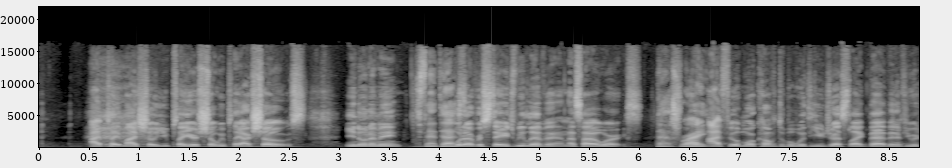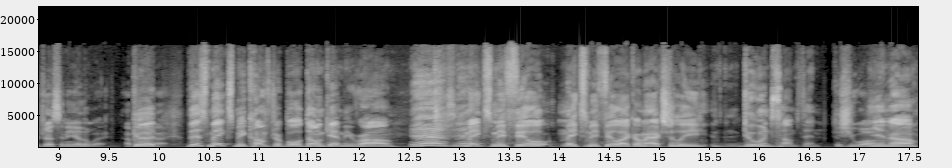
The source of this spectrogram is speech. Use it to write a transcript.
I play my show. You play your show. We play our shows. You know what I mean? It's fantastic. Whatever stage we live in, that's how it works. That's right. I feel more comfortable with you dressed like that than if you were dressed any other way. Good. that? This makes me comfortable. Don't get me wrong. Yes, yes. Makes me feel makes me feel like I'm actually doing something. Because you are. You know,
